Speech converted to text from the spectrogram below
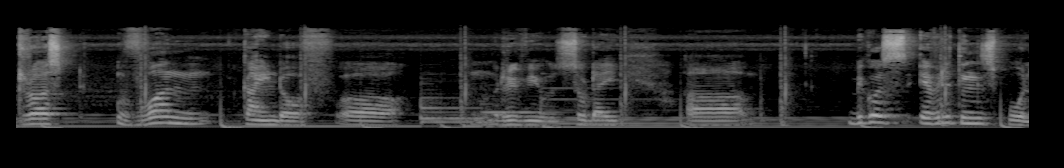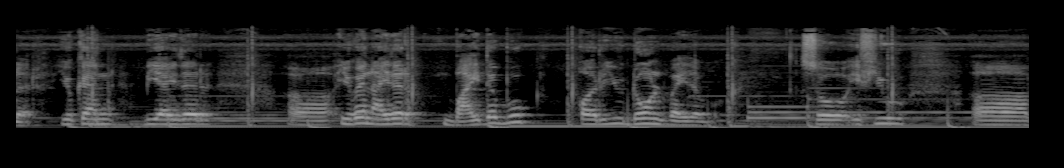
trust one kind of uh, reviews. Should i uh, because everything is polar. You can be either uh, you can either buy the book or you don't buy the book. So if you uh,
